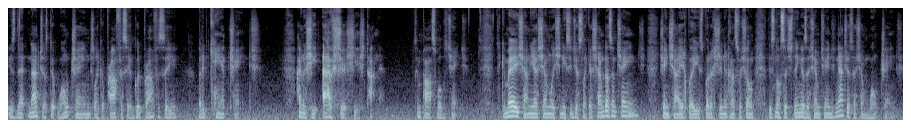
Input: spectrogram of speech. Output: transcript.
is that not just it won't change like a prophecy, a good prophecy, but it can't change. It's impossible to change. Just like Hashem doesn't change, there's no such thing as Hashem changing. Not just Hashem won't change,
